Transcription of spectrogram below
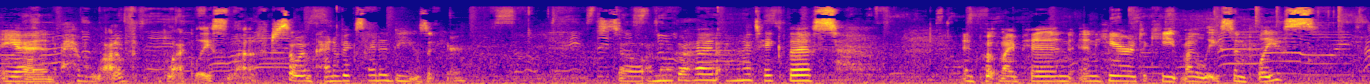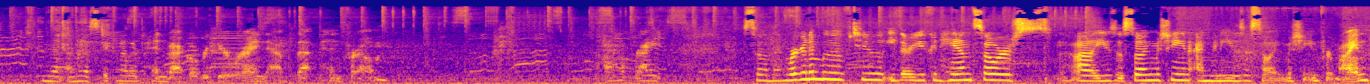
and I have a lot of black lace left so I'm kind of excited to use it here. So I'm gonna go ahead, I'm gonna take this and put my pin in here to keep my lace in place. And then I'm gonna stick another pin back over here where I nabbed that pin from. All right. So then we're gonna move to either you can hand sew or uh, use a sewing machine. I'm gonna use a sewing machine for mine.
